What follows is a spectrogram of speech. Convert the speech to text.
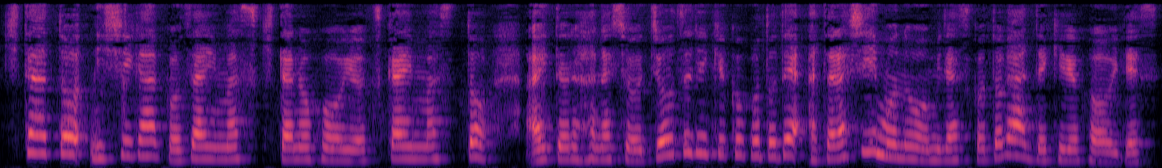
北と西がございます北の方位を使いますと相手の話を上手に聞くことで新しいものを生み出すことことができる方位です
